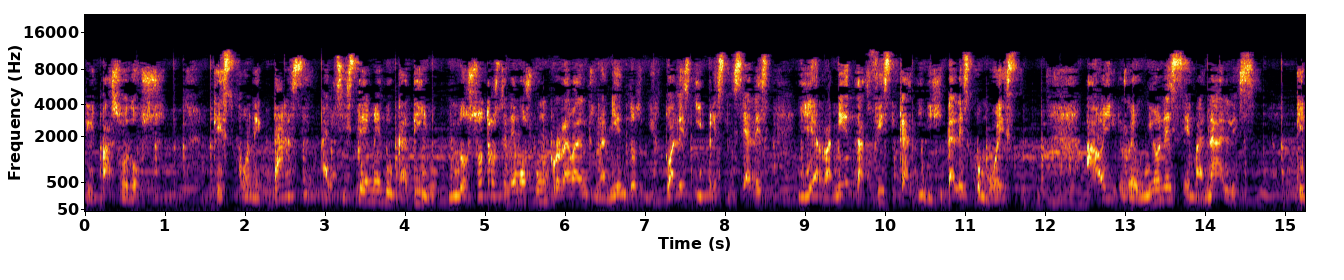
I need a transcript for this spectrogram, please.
el paso dos que es conectarse al sistema educativo. Nosotros tenemos un programa de entrenamientos virtuales y presenciales y herramientas físicas y digitales como este. Hay reuniones semanales que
